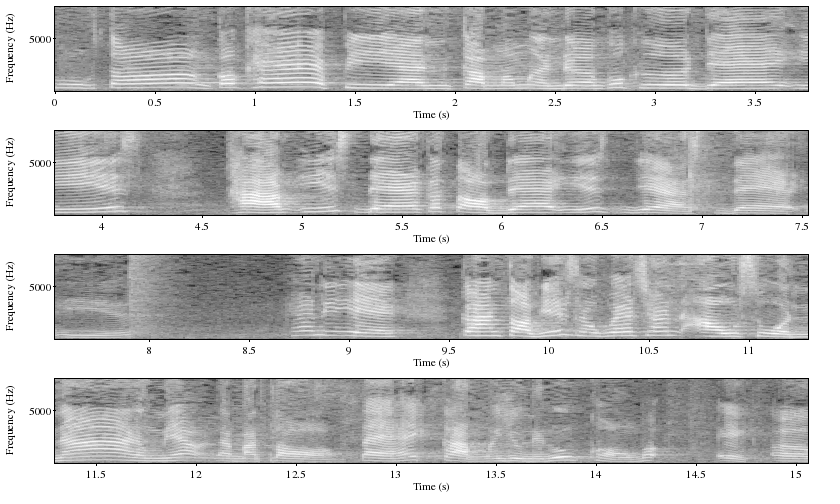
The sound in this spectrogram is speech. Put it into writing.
ถูกต้องก็แค่เปลี่ยนกลับมาเหมือนเดิมก็คือ there is ถาม is there ก็ตอบ there is yes there is แค่นี้เอง การตอบ yes no question เอาส่วนหน้าตรงเนี้ยแหละมาตอบ แต่ให้กลับมาอยู่ในรูปของเอกเออ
